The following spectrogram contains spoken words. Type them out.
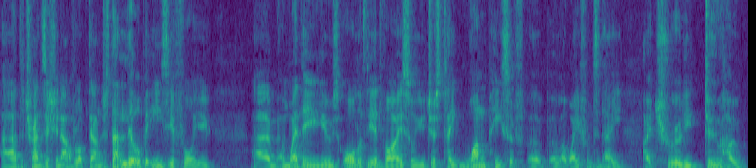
uh, the transition out of lockdown just that little bit easier for you. Um, and whether you use all of the advice or you just take one piece of uh, away from today, I truly do hope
